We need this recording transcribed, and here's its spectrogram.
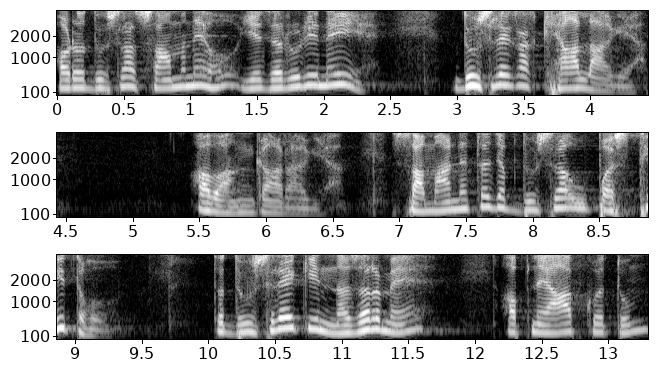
और वो दूसरा सामने हो, ये ज़रूरी नहीं है। दूसरे का ख्याल आ गया, अब अहंकार आ गया। सामान्यतः जब दूसरा उपस्थित हो तो दूसरे की नज़र में अपने आप को तुम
